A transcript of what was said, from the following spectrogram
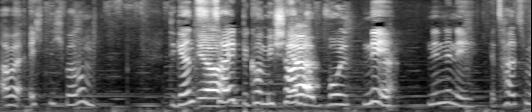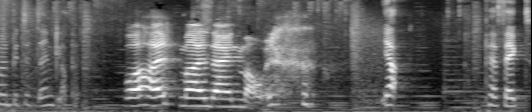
aber echt nicht warum. Die ganze ja. Zeit bekomme ich Schaden, ja. obwohl. Nee, ja. nee, nee, nee. Jetzt halt's mal bitte dein Klappe. Boah, halt mal dein Maul. ja. Perfekt.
